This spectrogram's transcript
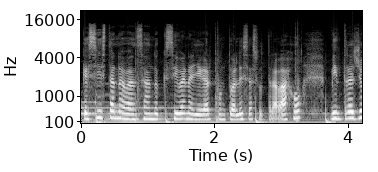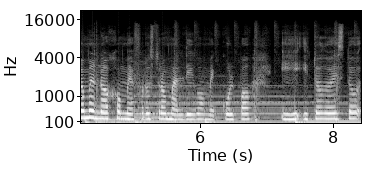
que sí están avanzando, que sí van a llegar puntuales a su trabajo. Mientras yo me enojo, me frustro, maldigo, me culpo y, y, todo esto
